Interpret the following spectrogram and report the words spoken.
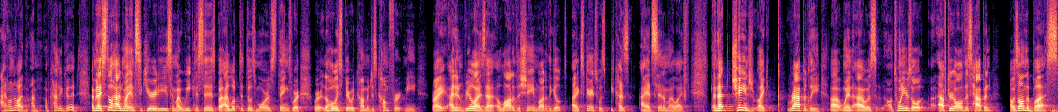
I don't know, I'm, I'm, I'm kind of good. I mean, I still had my insecurities and my weaknesses, but I looked at those more as things where, where the Holy Spirit would come and just comfort me, right? I didn't realize that a lot of the shame, a lot of the guilt I experienced was because I had sin in my life. And that changed, like, rapidly uh, when I was uh, 20 years old. After all this happened, I was on the bus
